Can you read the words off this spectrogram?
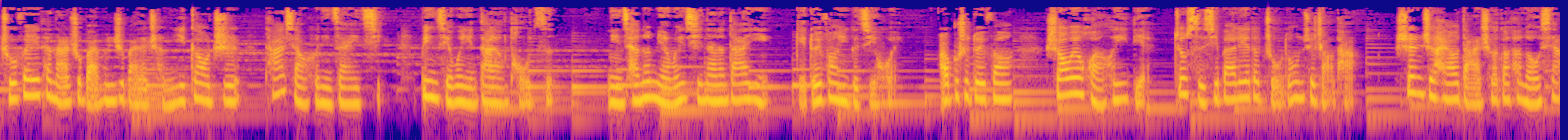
除非他拿出百分之百的诚意告知他想和你在一起，并且为你大量投资，你才能勉为其难的答应给对方一个机会，而不是对方稍微缓和一点就死乞白咧的主动去找他，甚至还要打车到他楼下。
